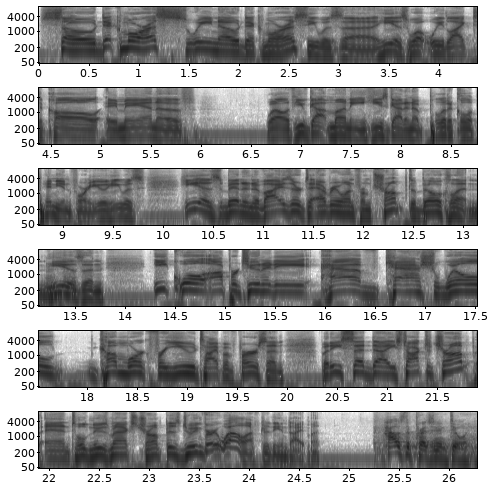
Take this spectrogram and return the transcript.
So Dick Morris, we know Dick Morris. He was uh, he is what we like to call a man of well, if you've got money, he's got an, a political opinion for you. He was he has been an advisor to everyone from Trump to Bill Clinton. He is an equal opportunity, have cash, will come work for you type of person. But he said uh, he's talked to Trump and told Newsmax Trump is doing very well after the indictment. How's the president doing?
